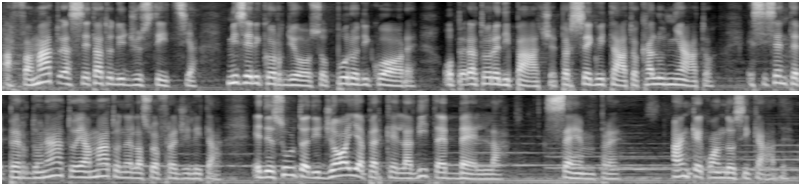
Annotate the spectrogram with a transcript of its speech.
affamato e assetato di giustizia, misericordioso, puro di cuore, operatore di pace, perseguitato, calunniato, e si sente perdonato e amato nella sua fragilità, ed esulta di gioia perché la vita è bella, sempre, anche quando si cade.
